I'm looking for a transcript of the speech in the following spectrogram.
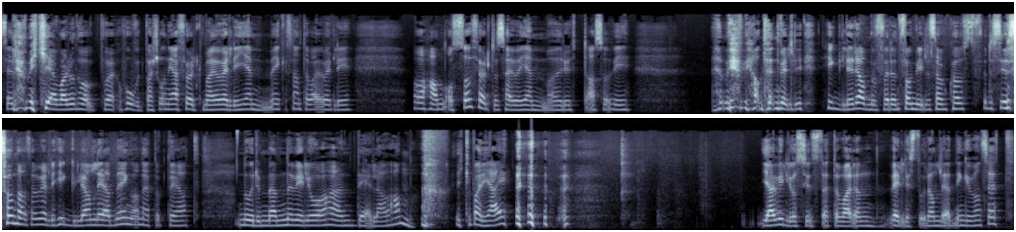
Selv om ikke jeg var noen hovedperson, jeg følte meg jo veldig hjemme. ikke sant? Det var jo veldig Og han også følte seg jo hjemme, og Ruth. Altså, vi, vi, vi hadde en veldig hyggelig ramme for en familiesamkomst, for å si det sånn. Altså en veldig hyggelig anledning, og nettopp det at nordmennene vil jo ha en del av han. Ikke bare jeg. Jeg ville jo synes dette var en veldig stor anledning uansett.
